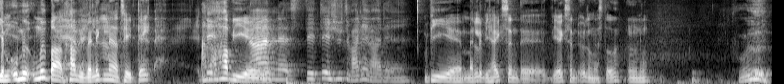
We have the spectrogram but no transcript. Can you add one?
jamen umidd- umiddelbart har vi vel ikke mere til i dag. Det, har vi... Øh, Nej, men altså, det, det, jeg synes, det var, det var det... vi, øh, Malte, vi har ikke sendt, øh, vi har ikke sendt øllen afsted nu. nu. Gud.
